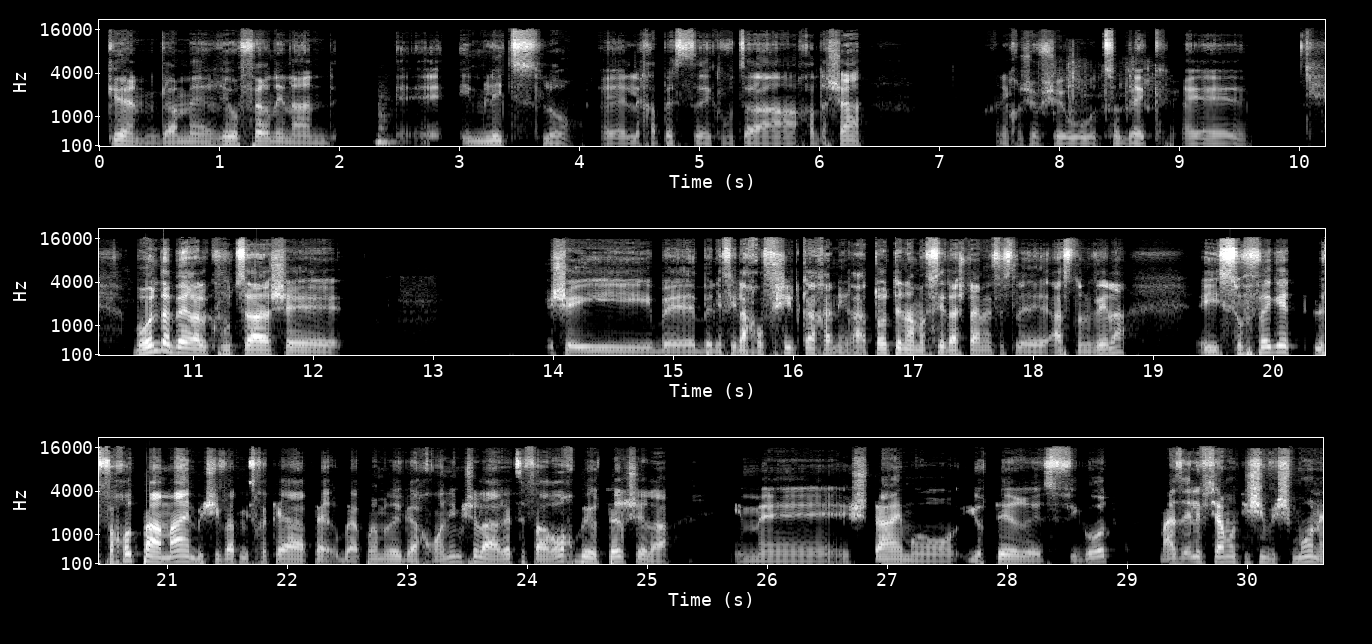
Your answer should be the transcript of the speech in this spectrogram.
כן, גם אה, ריו פרדיננד אה, המליץ לו אה, לחפש קבוצה חדשה. אני חושב שהוא צודק. אה, בואו נדבר על קבוצה ש... שהיא בנפילה חופשית, ככה נראה. טוטנהאם מפסידה 2-0 לאסטון וילה. היא סופגת לפחות פעמיים בשבעת משחקי הפרמייר ליג האחרונים שלה, הרצף הארוך ביותר שלה, עם אה, שתיים או יותר אה, ספיגות, מאז 1998.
